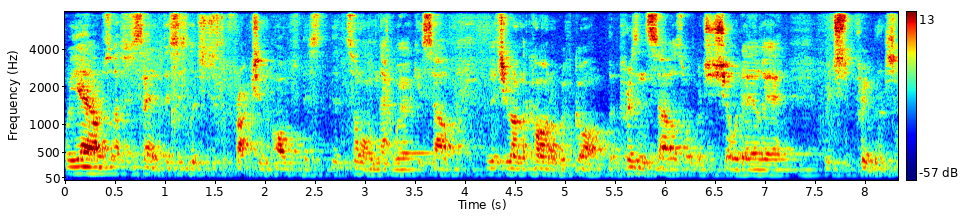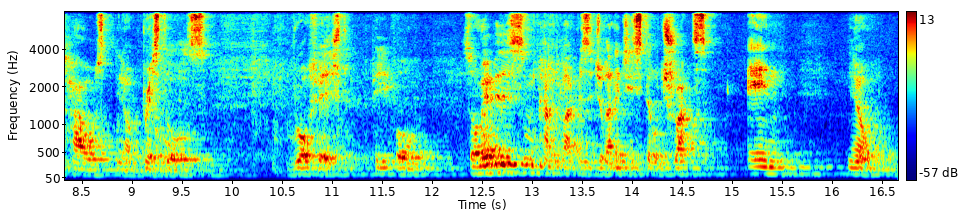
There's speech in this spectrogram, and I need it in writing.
Well, yeah, I was, just saying, this is literally just a fraction of this, the tunnel network itself. Literally around the corner, we've got the prison cells, we just showed earlier, which is pretty much housed, you know, Bristol's roughest people. So maybe there's some kind of like residual energy still trapped in, you know,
